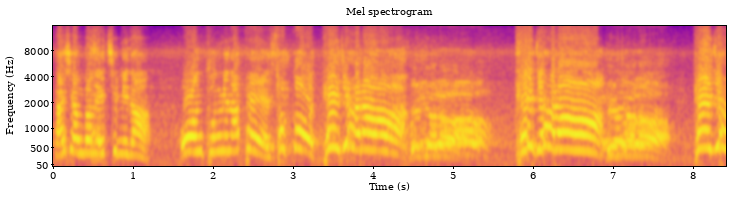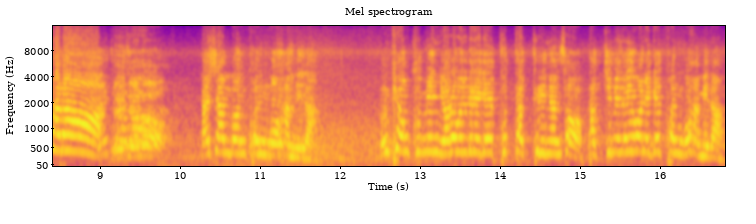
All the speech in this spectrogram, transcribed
다시 한번 외칩니다. 온 국민 앞에 섰고 대제하라! 대지하라! 대제하라! 대지하라! 대제하라! 대지하라! 다시 한번 권고합니다. 은평 구민 여러분들에게 부탁드리면서 박주민 의원에게 권고합니다.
